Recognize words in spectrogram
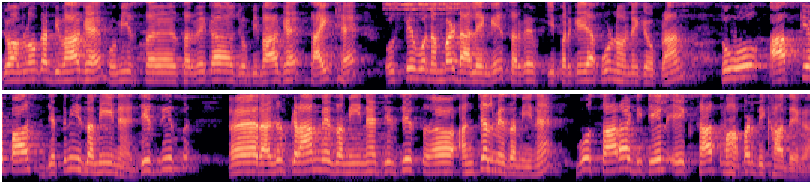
जो हम लोगों का विभाग है, भूमि सर्वे का जो विभाग है साइट है, उस पर वो नंबर डालेंगे सर्वे की प्रक्रिया पूर्ण होने के उपरांत तो वो आपके पास जितनी ज़मीन है, जिस जिस राजस ग्राम में ज़मीन है, जिस जिस अंचल में ज़मीन है, वो सारा डिटेल एक साथ वहाँ पर दिखा देगा।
